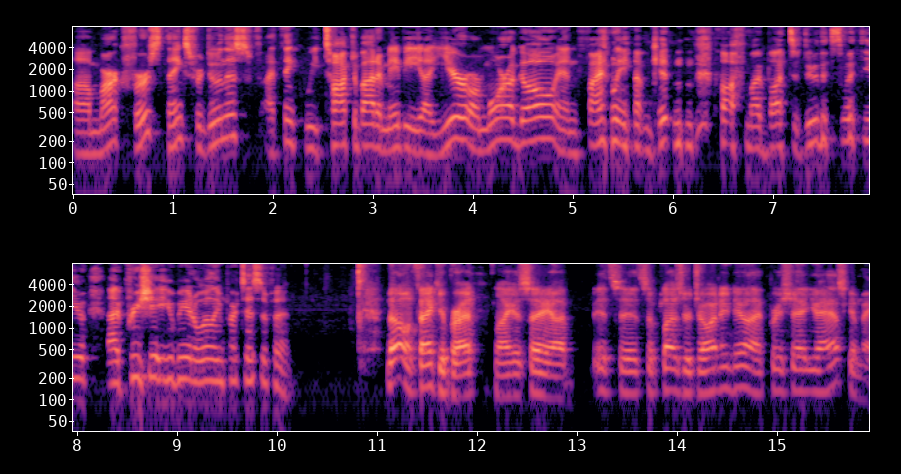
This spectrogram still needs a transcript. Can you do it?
Uh, Mark, first, thanks for doing this. I think we talked about it maybe a year or more ago, and finally I'm getting off my butt to do this with you. I appreciate you being a willing participant. No, thank you, Brett. Like I say, uh, it's it's a pleasure joining you. I appreciate you asking me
